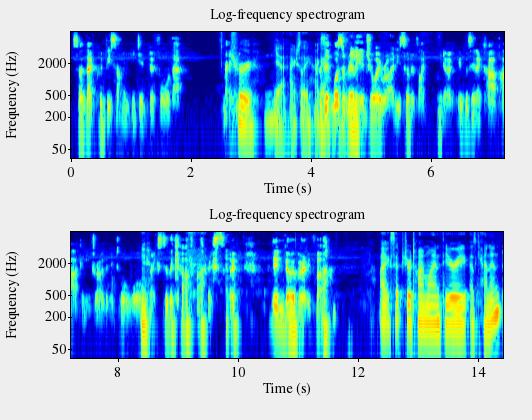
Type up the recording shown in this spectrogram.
so that could be something he did before that. Maybe. True. Mm. Yeah, actually. Because Okay. it wasn't really a joyride. He sort of like, you know, it was in a car park and he drove it into a wall Yeah. next to the car park, so it didn't go very far. I accept your timeline theory as canon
